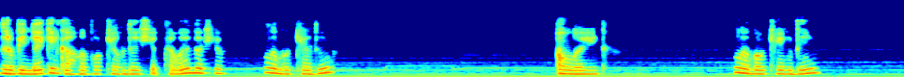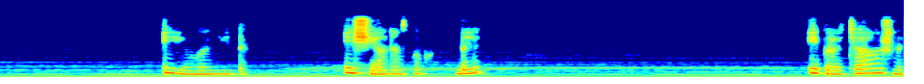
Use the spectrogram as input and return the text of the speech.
Зробіть декілька глибоких вдихів та видохів, глибокий вдих, видих, глибокий вдих і видих. І ще один вдих. І протяжний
